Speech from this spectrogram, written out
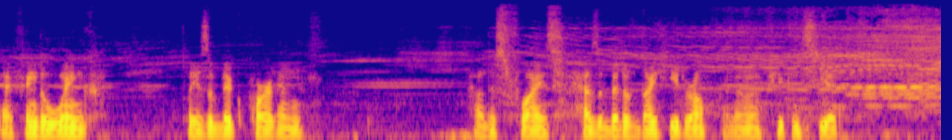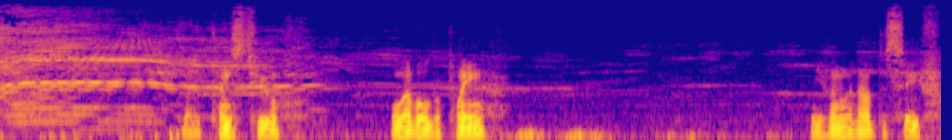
I think the wing plays a big part in how this flies. Has a bit of dihedral. I don't know if you can see it. But it tends to level the plane even without the safe.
